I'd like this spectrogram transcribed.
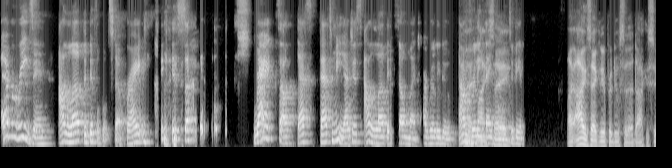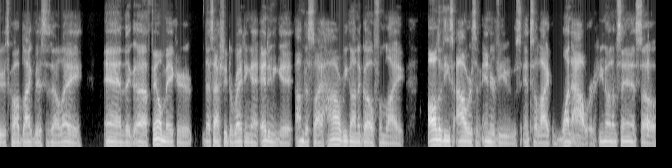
whatever reason, I love the difficult stuff, right? so, right. So that's that's me. I just I love it so much. I really do. I'm like, really like thankful say, to be like I executive producer a docu series called Black Business LA, and the uh, filmmaker that's actually directing and editing it. I'm just like, how are we gonna go from like all of these hours of interviews into like one hour? You know what I'm saying? So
